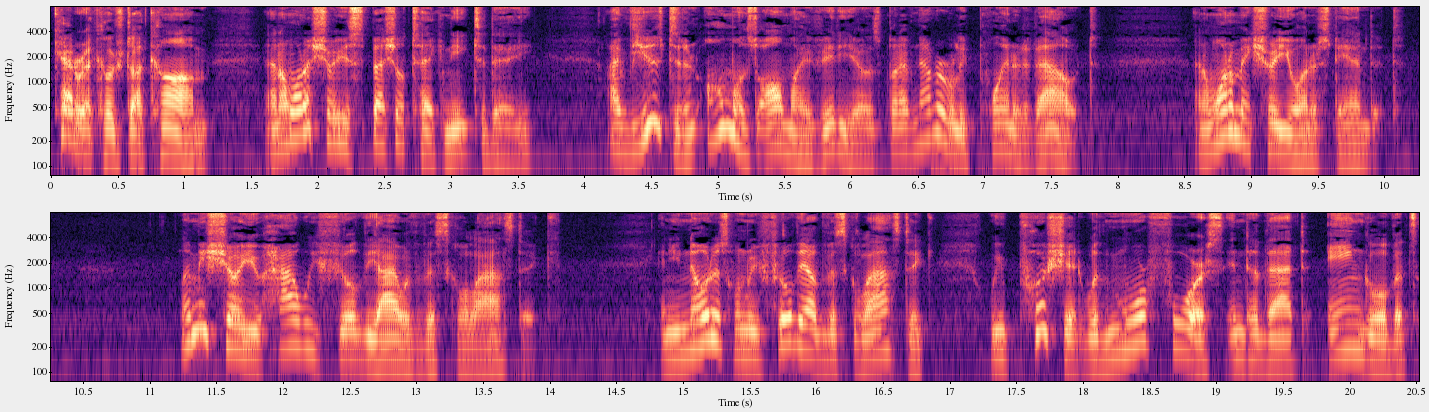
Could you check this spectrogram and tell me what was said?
cataractcoach.com, and I want to show you a special technique today. I've used it in almost all my videos, but I've never really pointed it out, and I want to make sure you understand it. Let me show you how we fill the eye with viscoelastic. And you notice when we fill the eye with viscoelastic, we push it with more force into that angle that's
